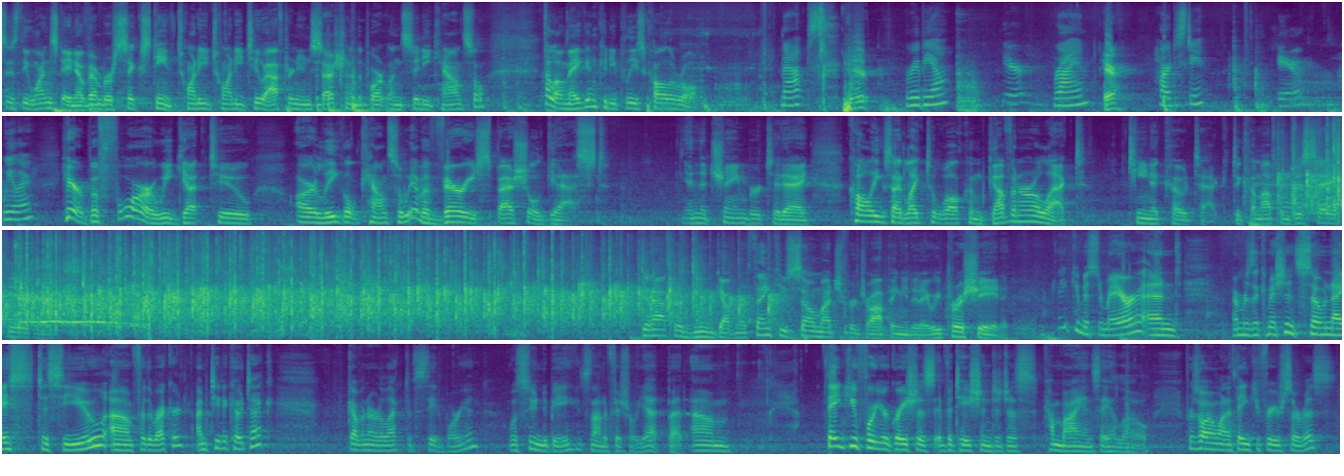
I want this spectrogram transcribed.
This is the Wednesday, November 16th, 2022 afternoon session of the Portland City Council. Hello, Megan. Could you please call the roll? Mapps, Here. Rubio, Here. Ryan, Here. Hardesty, Here. Wheeler. Here, before we get to our legal counsel, we have a very special guest in the chamber today. Colleagues, I'd like to welcome Governor-elect Tina Kotek to come up and just say a few words. Good afternoon, Governor. Thank you so much for dropping in today. We appreciate it. Thank you, Mr. Mayor, and Members of the commission, it's so nice to see you. Um, For the record, I'm Tina Kotek, Governor-elect of the state of Oregon. Well, soon to be. It's not official yet, but um, thank you for your gracious invitation to just come by and say hello. First of all, I want to thank you for your service.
